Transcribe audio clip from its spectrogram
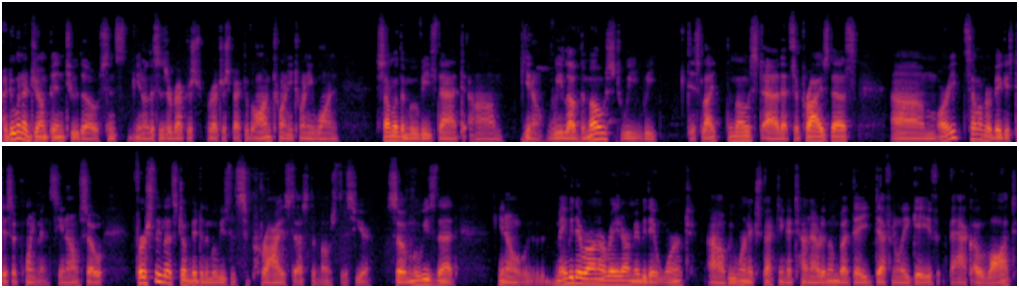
I do want to jump into though, since you know this is a retros- retrospective on 2021, some of the movies that um, you know we love the most, we we disliked the most, uh, that surprised us, um, or even some of our biggest disappointments. You know, so firstly, let's jump into the movies that surprised us the most this year. So movies that you know maybe they were on our radar, maybe they weren't. Uh, we weren't expecting a ton out of them, but they definitely gave back a lot.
